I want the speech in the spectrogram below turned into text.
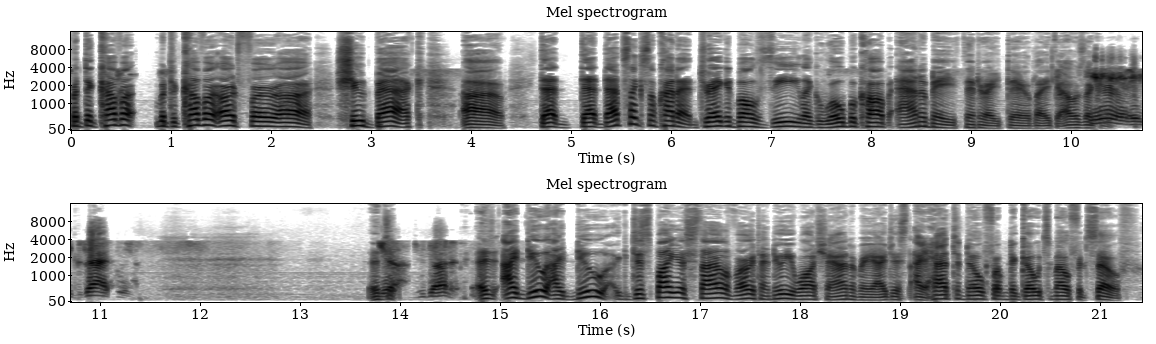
But the cover, but the cover art for uh, Shoot Back, uh, that that that's like some kind of Dragon Ball Z like RoboCop anime thing right there. Like I was like, yeah, exactly. it's- yeah, you got it. I I knew, I knew, just by your style of art, I knew you watch anime. I just, I had to know from the goat's mouth itself.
